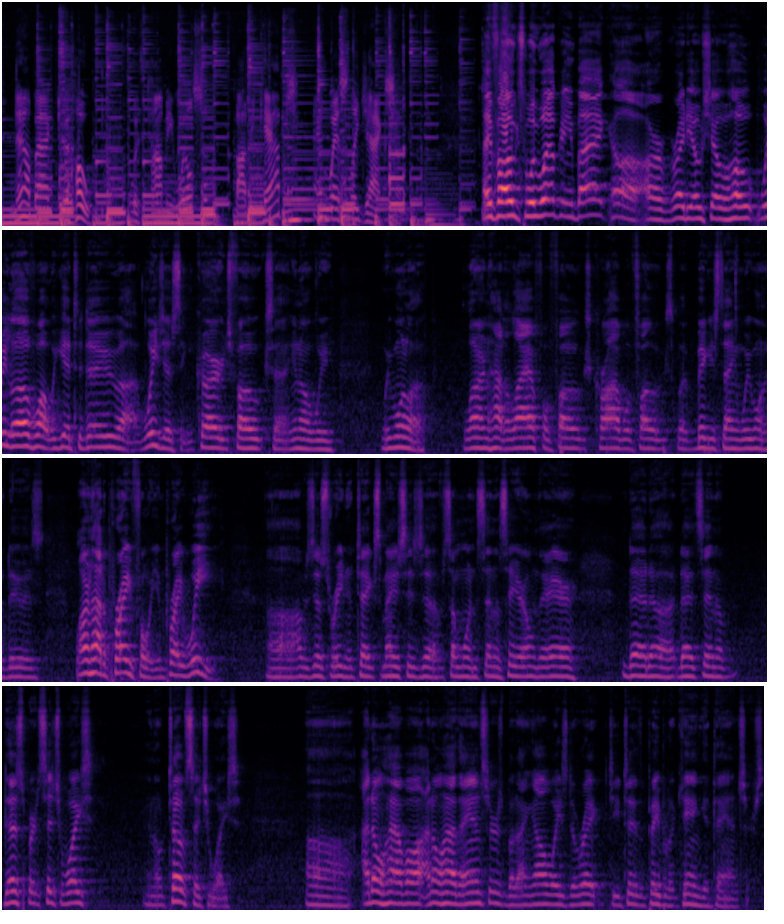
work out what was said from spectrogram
Now back to Hope with Tommy Wilson, Bobby Capps, and Wesley Jackson. Hey, folks, we welcome you back. Uh, our radio show, Hope. We love what we get to do. Uh, we just encourage folks. Uh, you know, we we want to learn how to laugh with folks, cry with folks, but biggest thing we want to do is learn how to pray for you and pray we. Uh, I was just reading a text message of someone sent us here on the air that uh, that's in a desperate situation, you know, tough situation. Uh, I don't have all, I don't have the answers, but I can always direct you to the people that can get the answers.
